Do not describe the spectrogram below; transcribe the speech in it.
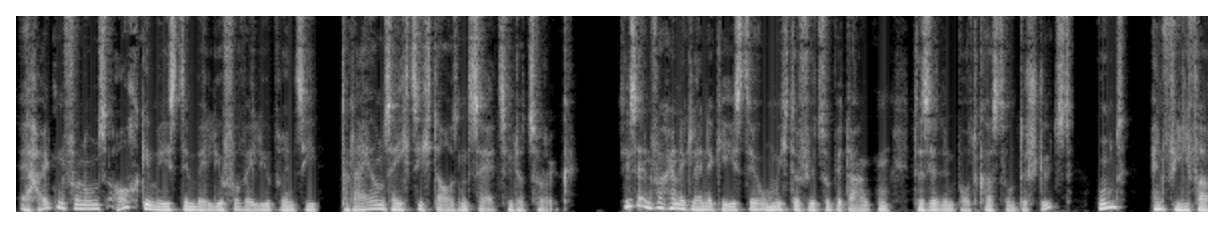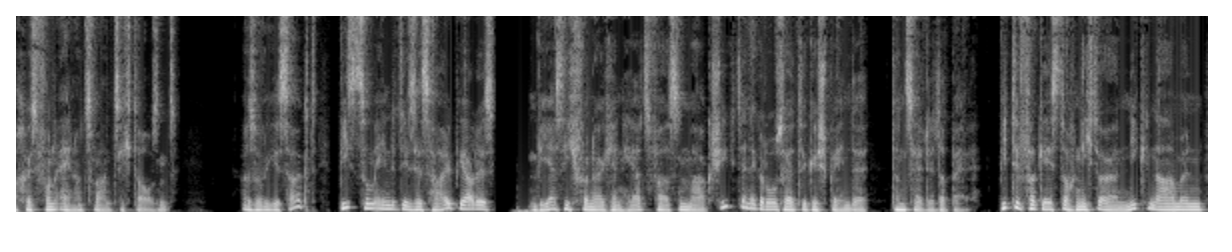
erhalten von uns auch gemäß dem Value-for-Value-Prinzip 63.000 Sites wieder zurück. Es ist einfach eine kleine Geste, um mich dafür zu bedanken, dass ihr den Podcast unterstützt und ein Vielfaches von 21.000. Also wie gesagt, bis zum Ende dieses Halbjahres, wer sich von euch ein Herz fassen mag, schickt eine großartige Spende, dann seid ihr dabei. Bitte vergesst auch nicht euren Nicknamen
